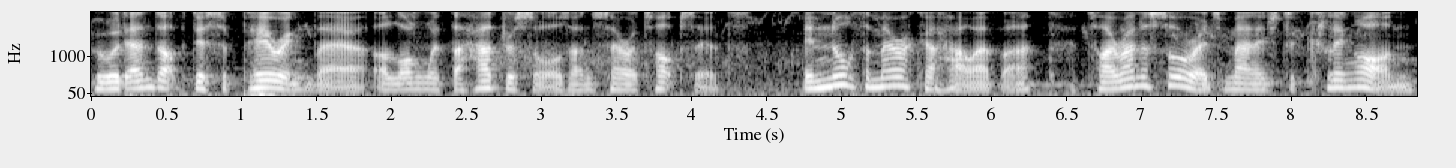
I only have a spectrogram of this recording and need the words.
who would end up disappearing there along with the hadrosaurs and ceratopsids. In North America, however, tyrannosaurids managed to cling on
